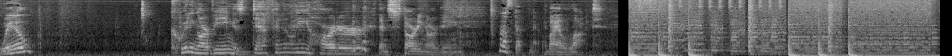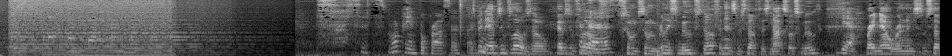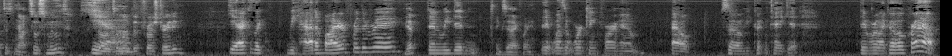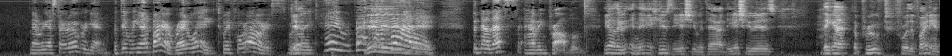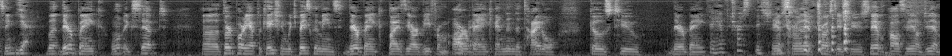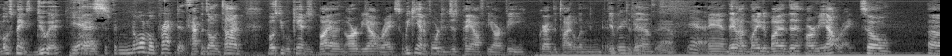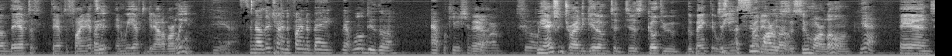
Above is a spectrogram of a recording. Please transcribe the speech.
Well, quitting RVing is definitely harder than starting RVing Most definitely. by a lot. More painful process. It's been ebbs and flows though, ebbs and flows. has. Some some really smooth stuff and then some stuff that's not so smooth. Yeah. Right now we're running into some stuff that's not so smooth. So it's a little bit frustrating. Yeah, because like we had a buyer for the rig. Yep. Then we didn't. Exactly. It wasn't working for him out, so he couldn't take it. Then we're like, oh crap. Now we gotta start over again. But then we had a buyer right away, 24 hours. We're Yeah. like, hey, we're back on Yay. a high. But now that's having problems. Yeah, and the- here's the issue with that. The issue is they got approved for the financing, Yeah. but their bank won't accept uh, third-party application, which basically means their bank buys the RV from Our our, bank. bank. and then the title goes to their bank. They have trust They have, issues. they have trust issues. They have a policy. They don't do that. Most banks do it yes, because it's a normal practice. happens all the time. Most people can't just buy an RV outright, so we can't afford to just pay off the RV, grab the title, and then give it to give them. them. Yeah. and they don't have money to buy the RV outright. So um, they have to they have to finance Right. it, and we have to get out of our lien. Yeah. So now they're trying to find a bank that will do the application Yeah. form. So We actually tried to get them to just go through the bank that Just we assume finance- our just loan. assume our loan, yeah, and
